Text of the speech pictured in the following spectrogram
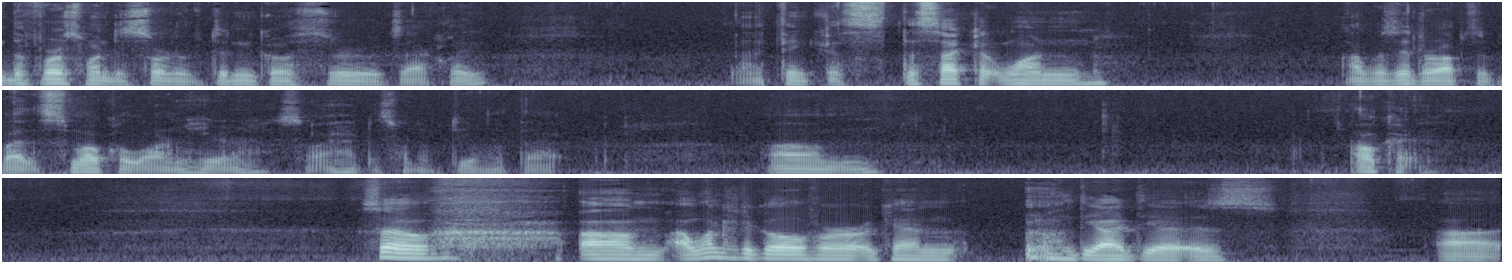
the first one just sort of didn't go through exactly. I think the second one, I was interrupted by the smoke alarm here, so I had to sort of deal with that. Um, okay. So, um, I wanted to go over again the idea is, uh,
